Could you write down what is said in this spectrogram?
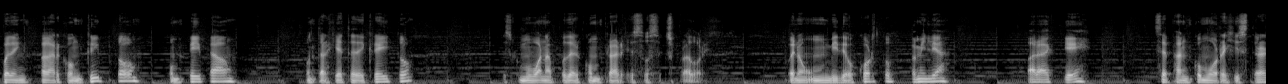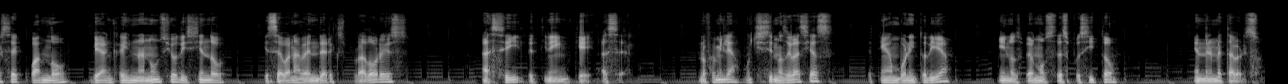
Pueden pagar con cripto, con PayPal, con tarjeta de crédito. Es como van a poder comprar esos exploradores. Bueno, un video corto, familia, para que sepan cómo registrarse cuando vean que hay un anuncio diciendo que se van a vender exploradores. Así le tienen que hacer. Bueno, familia, muchísimas gracias. Que tengan bonito día y nos vemos despuesito en el metaverso.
